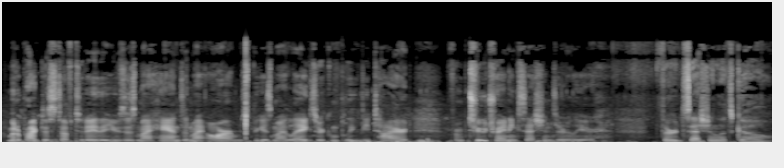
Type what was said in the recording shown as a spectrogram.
I'm gonna practice stuff today that uses my hands and my arms because my legs are completely tired from two training sessions earlier. Third session, let's go.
